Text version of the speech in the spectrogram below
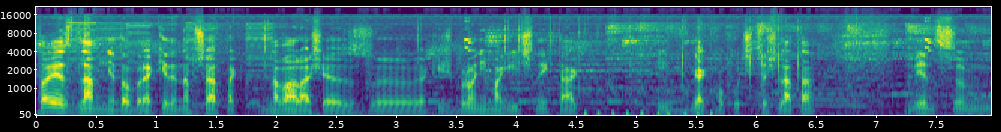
To jest dla mnie dobre, kiedy na przykład tak nawala się z e, jakichś broni magicznych, tak? I jak wokół ci coś lata. Więc ym,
